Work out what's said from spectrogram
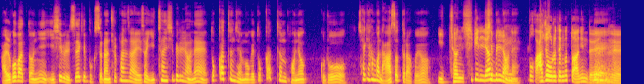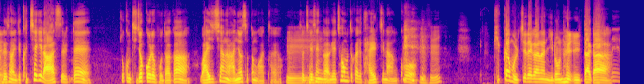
알고 봤더니 21세기 북스란 출판사에서 2011년에 똑같은 제목의 똑같은 번역으로 책이 한 번 나왔었더라고요. 2011년? 11년에. 뭐 아주 오래된 것도 아닌데. 네. 네. 그래서 이제 그 책이 나왔을 때 조금 뒤적거려 보다가 YG 취향은 아니었었던 것 같아요. 음. 그래서 제 생각에 처음부터까지 다 읽지는 않고. 빛과 물질에 관한 이론을 읽다가 네.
